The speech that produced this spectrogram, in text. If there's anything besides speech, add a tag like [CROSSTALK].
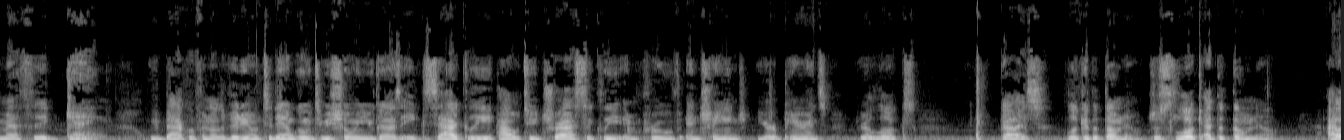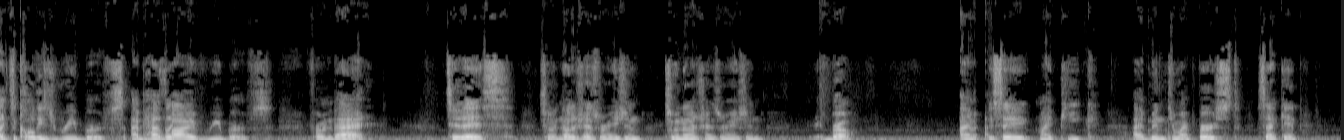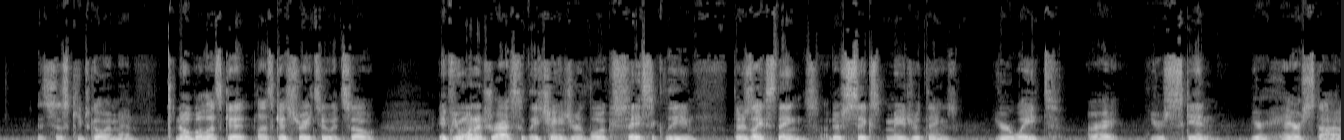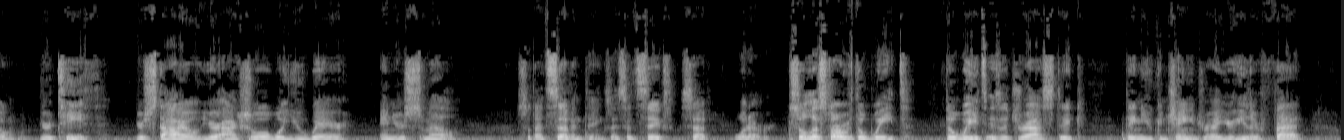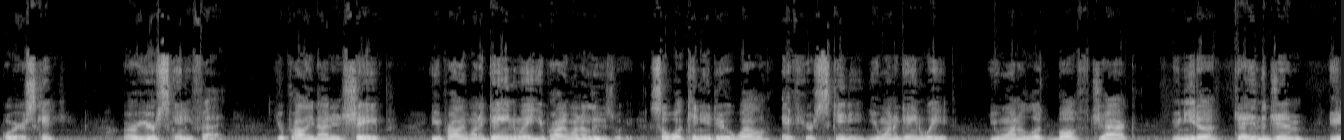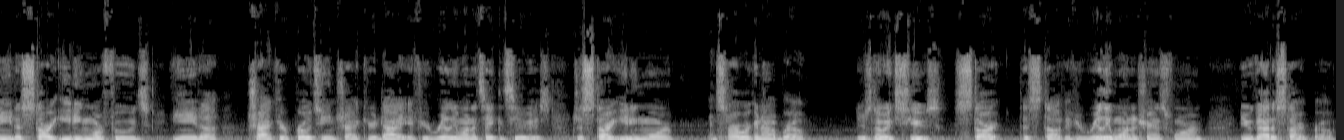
Method Gang. We back with another video and today I'm going to be showing you guys exactly how to drastically improve and change your appearance, your looks. Guys, look at the thumbnail. Just look at the thumbnail. I like to call these rebirths. I've had like five rebirths. From that to this to another transformation to another transformation. Bro, I'm I say my peak. I've been through my first, second. It just keeps going, man. No, but let's get let's get straight to it. So, if you want to drastically change your looks, basically there's like things. There's six major things. Your weight, all right? Your skin, your hairstyle, your teeth, your style, your actual what you wear, and your smell. So that's seven things. I said six, seven, whatever. So let's start with the weight. The weight is a drastic thing you can change, right? You're either fat or you're skinny, or you're skinny fat. You're probably not in shape. You probably want to gain weight. You probably want to lose weight. So what can you do? Well, if you're skinny, you want to gain weight. You want to look buff, jacked. You need to get in the gym. You need to start eating more foods. You need to track your protein, track your diet. If you really want to take it serious, just start eating more and start working out, bro. There's no excuse. Start the stuff. If you really want to transform, you got to start, bro.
